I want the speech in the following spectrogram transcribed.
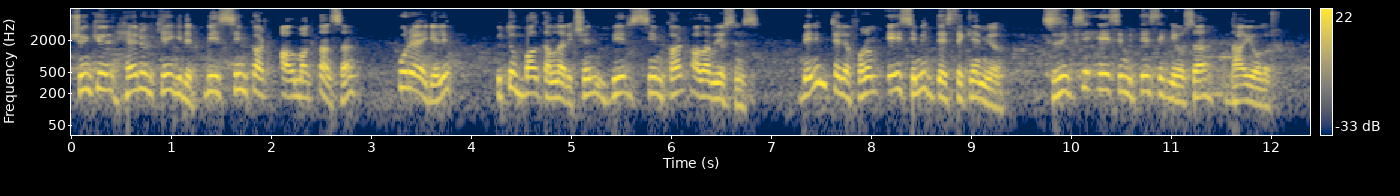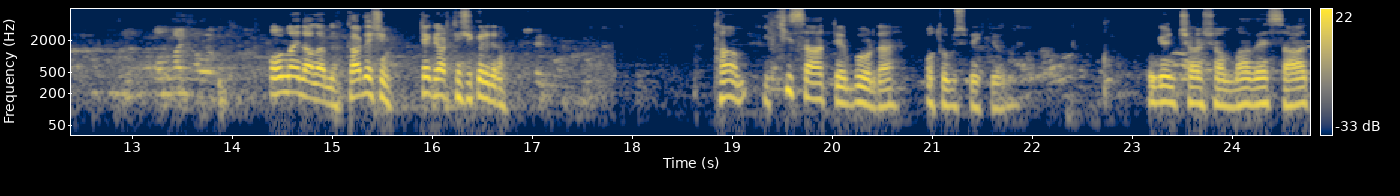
Çünkü her ülkeye gidip bir sim kart almaktansa buraya gelip bütün Balkanlar için bir sim kart alabilirsiniz. Benim telefonum eSIM'i desteklemiyor. Sizinkisi eSIM'i destekliyorsa daha iyi olur. Online de alabilir. Kardeşim tekrar teşekkür ederim. Tam 2 saattir burada otobüs bekliyorum. Bugün çarşamba ve saat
